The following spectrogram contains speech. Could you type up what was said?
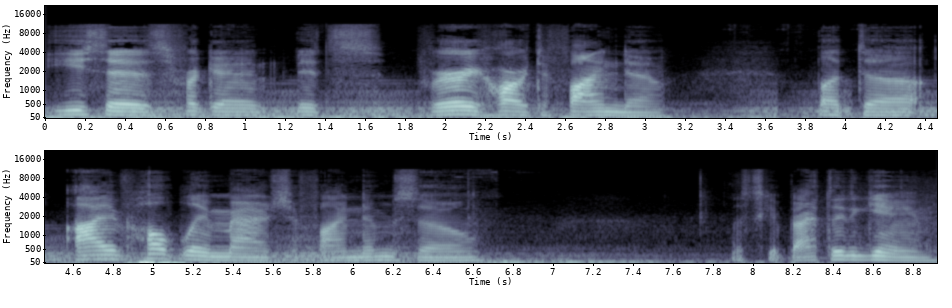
he says freaking it's very hard to find them. But uh, I've hopefully managed to find them, so let's get back to the game.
